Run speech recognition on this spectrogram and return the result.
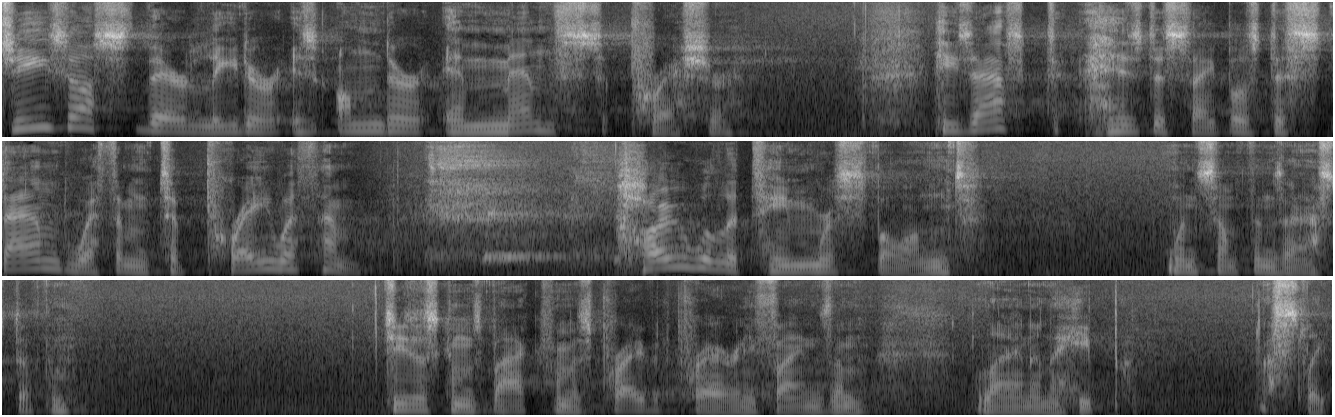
Jesus, their leader, is under immense pressure. He's asked his disciples to stand with him, to pray with him. How will the team respond when something's asked of them? Jesus comes back from his private prayer and he finds them lying in a heap asleep.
